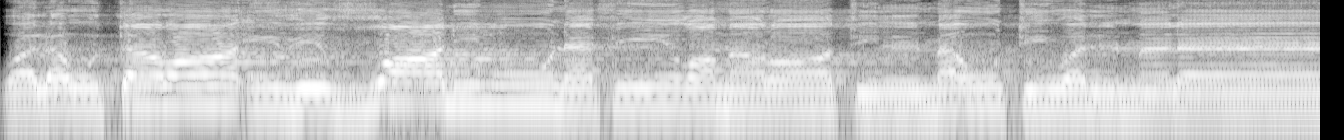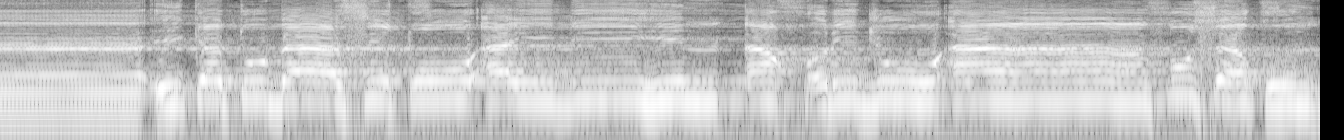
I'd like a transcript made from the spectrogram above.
ولو ترى اذ الظالمون في غمرات الموت والملائكه باسطوا ايديهم اخرجوا انفسكم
